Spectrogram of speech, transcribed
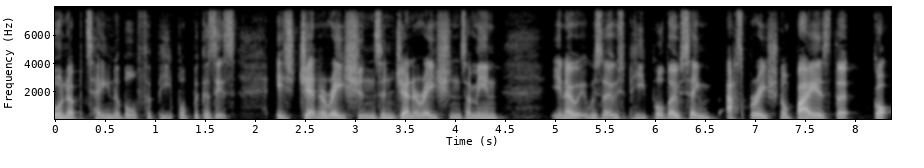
unobtainable for people because it's it's generations and generations. I mean, you know, it was those people, those same aspirational buyers that got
